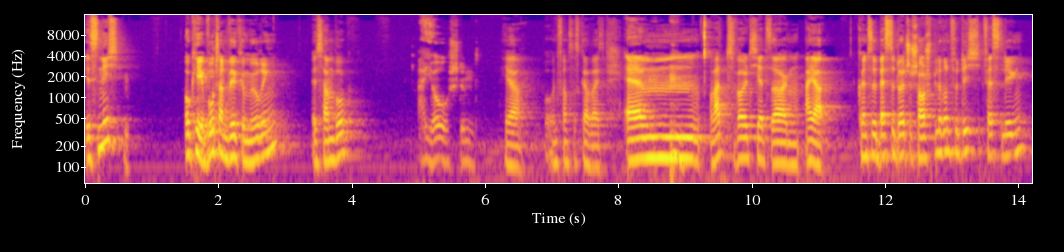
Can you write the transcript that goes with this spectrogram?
Ist nicht? Okay, Wotan Wilke Möhring ist Hamburg. Ah, jo, stimmt. Ja, und Franziska Weiß. Ähm, was wollte ich jetzt sagen? Ah ja, könntest du beste deutsche Schauspielerin für dich festlegen?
